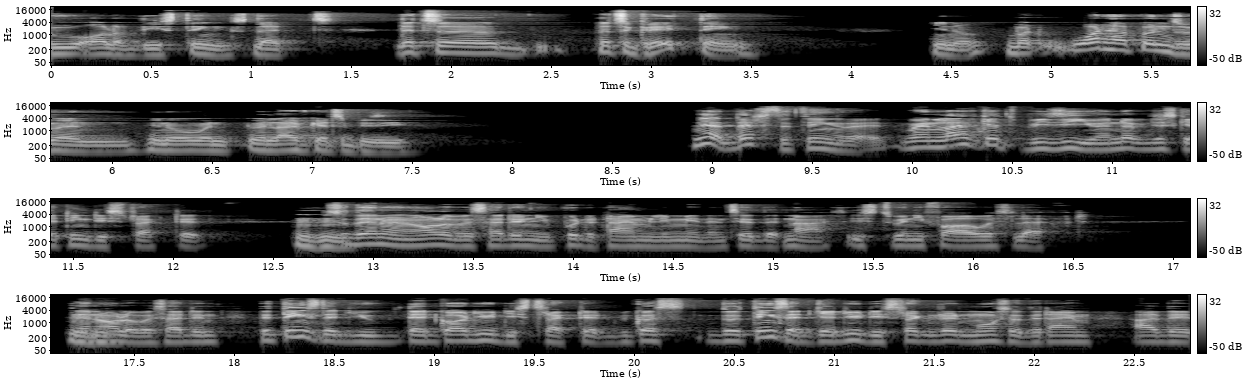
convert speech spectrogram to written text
do all of these things. That that's a that's a great thing, you know. But what happens when you know when when life gets busy? Yeah, that's the thing, right? When life gets busy, you end up just getting distracted. Mm-hmm. So then, when all of a sudden you put a time limit and say that nah, it's 24 hours left, then mm-hmm. all of a sudden the things that you that got you distracted because the things that get you distracted most of the time are the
